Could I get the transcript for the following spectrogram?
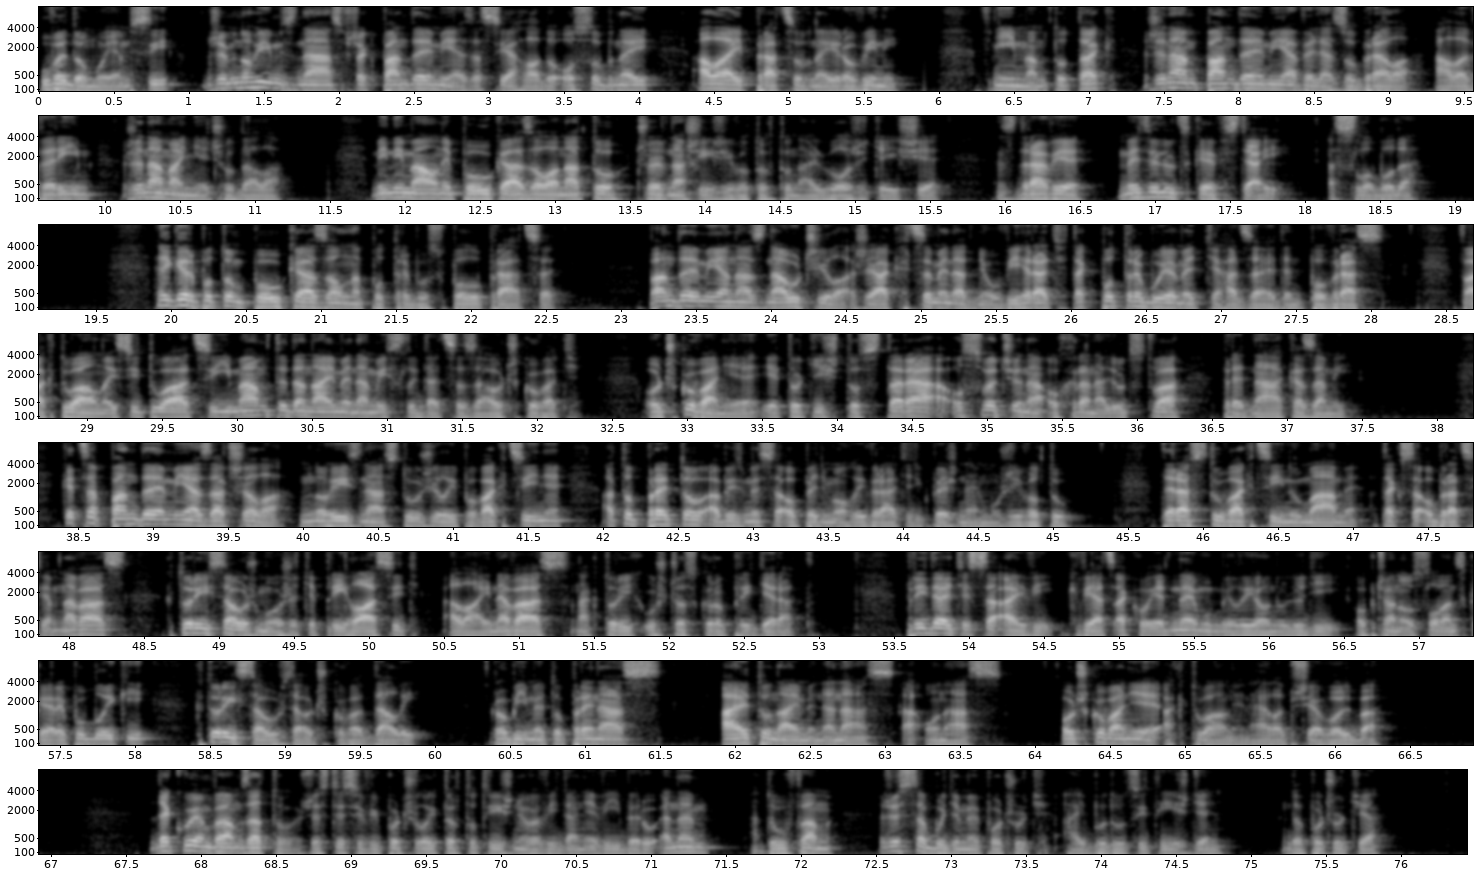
Uvedomujem si, že mnohým z nás však pandémia zasiahla do osobnej, ale aj pracovnej roviny. Vnímam to tak, že nám pandémia veľa zobrala, ale verím, že nám aj niečo dala. Minimálne poukázala na to, čo je v našich životoch to najdôležitejšie. Zdravie, medziľudské vzťahy a sloboda. Heger potom poukázal na potrebu spolupráce. Pandémia nás naučila, že ak chceme nad ňou vyhrať, tak potrebujeme ťahať za jeden povraz. V aktuálnej situácii mám teda najmä na mysli dať sa zaočkovať. Očkovanie je totiž to stará a osvedčená ochrana ľudstva pred nákazami. Keď sa pandémia začala, mnohí z nás túžili po vakcíne a to preto, aby sme sa opäť mohli vrátiť k bežnému životu. Teraz tú vakcínu máme a tak sa obraciam na vás, ktorí sa už môžete prihlásiť, ale aj na vás, na ktorých už to skoro príde rad. Pridajte sa aj vy k viac ako jednému miliónu ľudí, občanov Slovenskej republiky, ktorí sa už zaočkovať dali. Robíme to pre nás, a je to najmä na nás a o nás. Očkovanie je aktuálne najlepšia voľba. Ďakujem vám za to, že ste si vypočuli tohto týždňové vydanie výberu NM a dúfam, že sa budeme počuť aj budúci týždeň. Do počutia.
